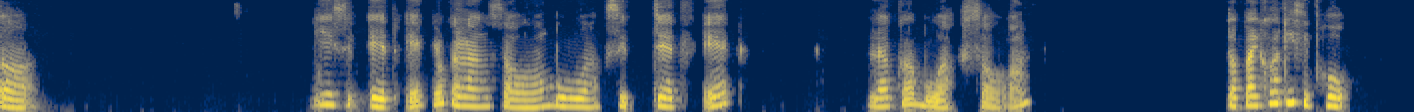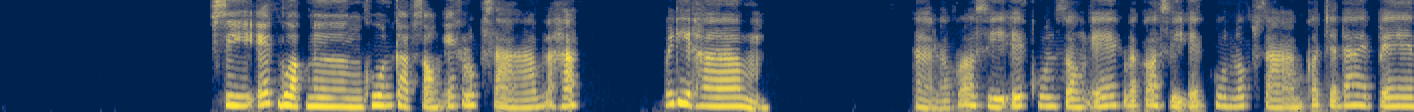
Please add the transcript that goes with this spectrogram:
ต่อบ 21x ยกกำลังสองบวก 17x แล้วก็บวก2ต่อไปข้อที่16 4x บวก1คูณกับ 2x ลบ3นะคะ วิธีทำอ่าแล้วก็ 4x คูณ 2x แล้วก็ 4x คูณลบ 3 ก็จะได้เป็น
